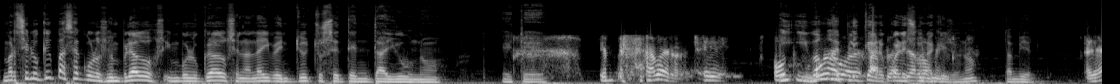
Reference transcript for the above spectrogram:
Marcelo, ¿qué pasa con los empleados involucrados en la ley 2871? Este... Em, a ver, eh, y, vamos a explicar cuáles son aquellos, ¿no? También. ¿Eh?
